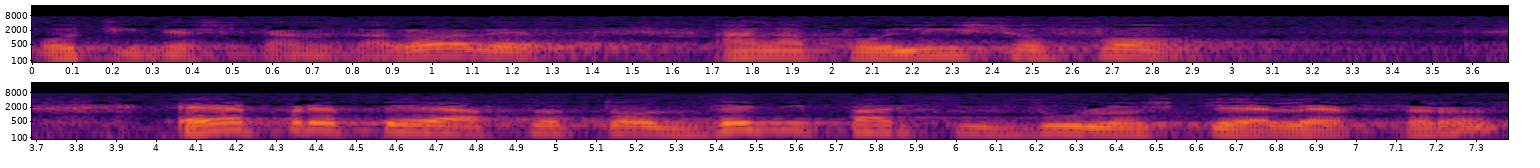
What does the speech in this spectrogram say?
ότι είναι σκανδαλώδες αλλά πολύ σοφό έπρεπε αυτό το δεν υπάρχει δούλος και ελεύθερος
